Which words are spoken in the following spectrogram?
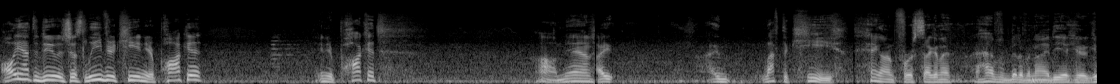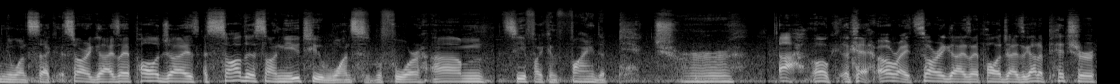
All you have to do is just leave your key in your pocket, in your pocket. Oh man, I, I left the key. Hang on for a second. I, have a bit of an idea here. Give me one sec. Sorry, guys. I apologize. I saw this on YouTube once before. Um, let's see if I can find a picture. Ah, okay. okay. All right. Sorry, guys. I apologize. I got a picture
